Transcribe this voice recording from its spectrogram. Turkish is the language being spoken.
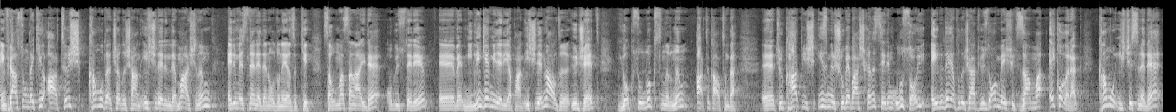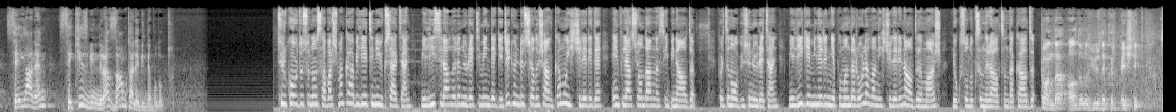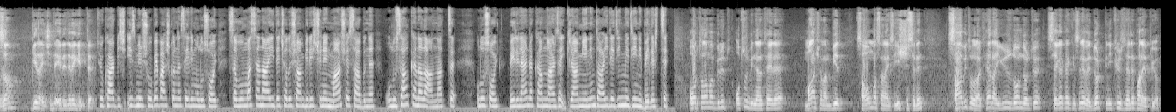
Enflasyondaki artış kamuda çalışan işçilerin de maaşının erimesine neden oldu ne yazık ki. Savunma sanayide obüsleri e, ve milli gemileri yapan işçilerin aldığı ücret yoksulluk sınırının artık altında. E, Türk Harp İş İzmir Şube Başkanı Selim Ulusoy Eylül'de yapılacak %15'lik zamma ek olarak kamu işçisine de seyyanen 8 bin lira zam talebinde bulundu. Türk ordusunun savaşma kabiliyetini yükselten, milli silahların üretiminde gece gündüz çalışan kamu işçileri de enflasyondan nasibini aldı. Fırtına obüsünü üreten, milli gemilerin yapımında rol alan işçilerin aldığı maaş yoksulluk sınırı altında kaldı. Şu anda aldığımız %45'lik zam bir ay içinde eridi ve gitti. Türk Harp İş İzmir Şube Başkanı Selim Ulusoy, savunma sanayide çalışan bir işçinin maaş hesabını ulusal kanala anlattı. Ulusoy, verilen rakamlarda ikramiyenin dahil edilmediğini belirtti. Ortalama brüt 30 bin lira TL maaş alan bir savunma sanayisi işçisinin sabit olarak her ay %14'ü SGK kesiliyor ve 4200 TL para yapıyor.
